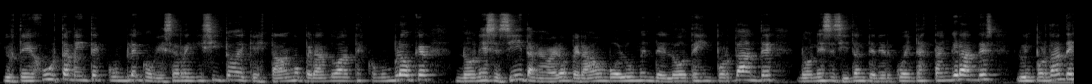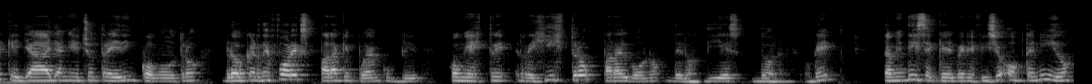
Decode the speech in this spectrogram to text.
que ustedes justamente cumplen con ese requisito de que estaban operando antes con un broker, no necesitan haber operado un volumen de lotes importantes, no necesitan tener cuentas tan grandes, lo importante es que ya hayan hecho trading con otro broker de Forex para que puedan cumplir con este registro para el bono de los 10 dólares, ¿ok? También dice que el beneficio obtenido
